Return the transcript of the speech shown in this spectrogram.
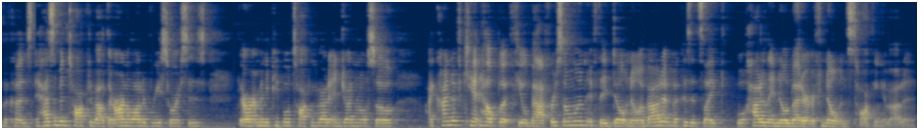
because it hasn't been talked about. There aren't a lot of resources. There aren't many people talking about it in general. So I kind of can't help but feel bad for someone if they don't know about it because it's like, well, how do they know better if no one's talking about it?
